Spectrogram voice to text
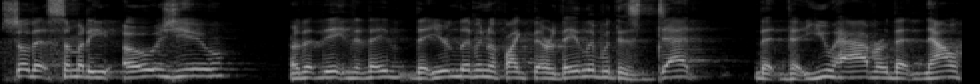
so that somebody owes you or that, they, that, they, that you're living with like or they live with this debt that, that you have or that now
